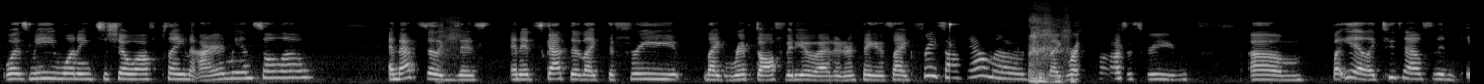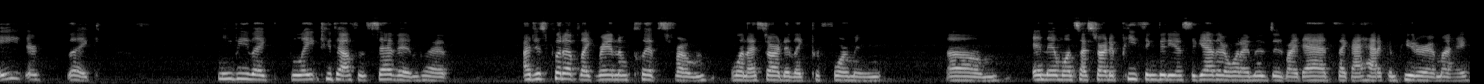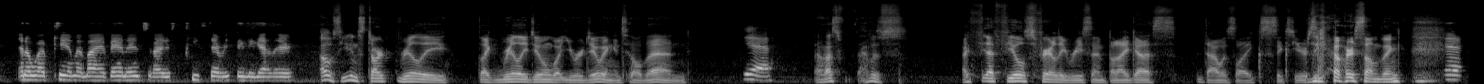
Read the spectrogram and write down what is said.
was me wanting to show off playing the Iron Man solo, and that still exists. And it's got the like the free like ripped off video editor thing. It's like free soft download, like right across the screen. Um, but yeah, like 2008 or like maybe like late 2007. But I just put up like random clips from when I started like performing. Um, and then once I started piecing videos together, when I moved to my dad's, like I had a computer at my and a webcam at my advantage, and I just pieced everything together. Oh, so you didn't start really like really doing what you were doing until then. Yeah, Oh, that's that was I that feels fairly recent, but I guess that was like 6 years ago or something. yeah.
